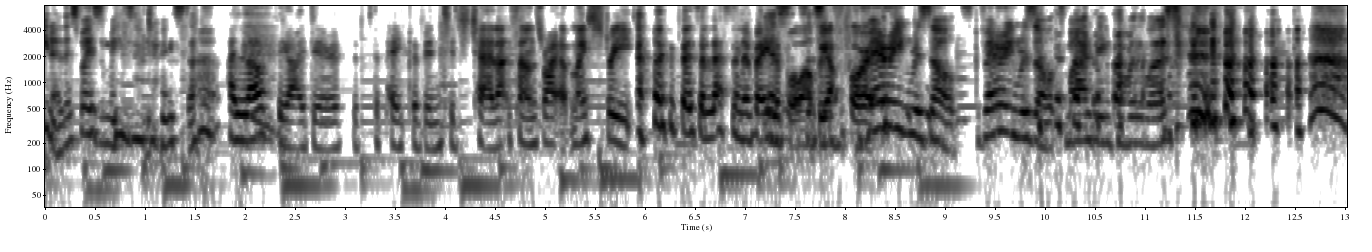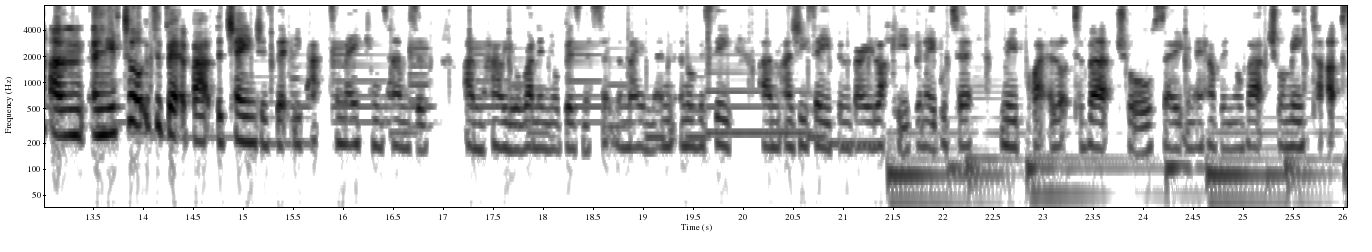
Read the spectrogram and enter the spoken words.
you know, there's ways and means of doing stuff. I love the idea of the, the paper vintage chair. That sounds right up my street. if there's a lesson available, yes, I'll be up for varying it. Varying results, varying results, mine being probably the worst. um, and you've talked a bit about the changes that you've had to make in terms of um, how you're running your business at the moment. And obviously, um, as you say, you've been very lucky. You've been able to move quite a lot to virtual. So, you know, having your virtual meetups.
